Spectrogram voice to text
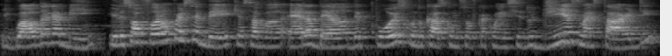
igual da Gabi. E eles só foram perceber que essa van era dela depois, quando o caso começou a ficar conhecido, dias mais tarde.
